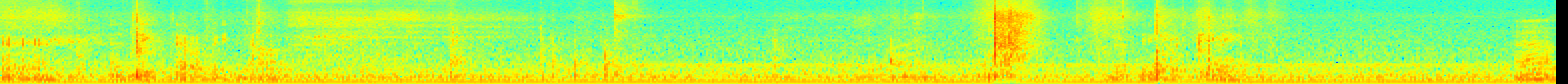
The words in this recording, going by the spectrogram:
there. I think that'll be enough. I think it'll be. No,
